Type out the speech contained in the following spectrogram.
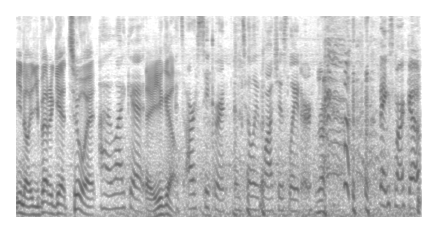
you know, you better get to it. I like it. There you go. It's our secret until he watches later. Thanks, Marco.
